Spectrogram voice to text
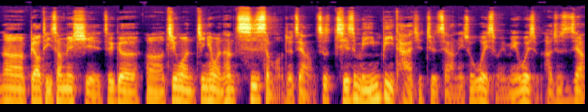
那标题上面写这个呃，今晚今天。晚上吃什么？就这样，这其实冥币它就就这样。你说为什么？也没为什么，它就是这样。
